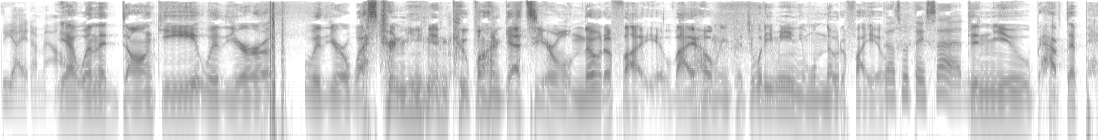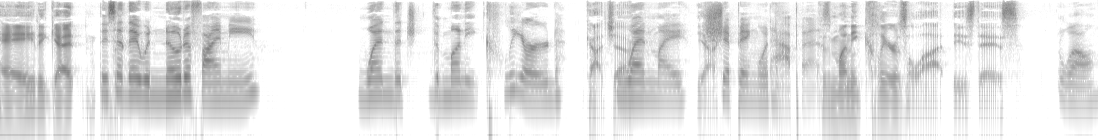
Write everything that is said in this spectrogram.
the item out. Yeah, when the donkey with your with your Western Union coupon gets here, we'll notify you by homing picture. What do you mean? You will notify you? That's what they said. Didn't you have to pay to get? They said they would notify me when the the money cleared Gotcha. when my Yeah. shipping would happen. Because money clears a lot these days. Well,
